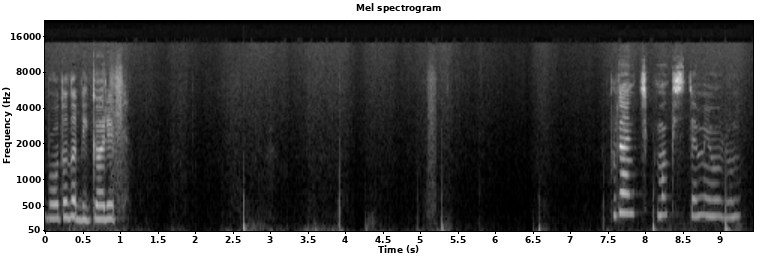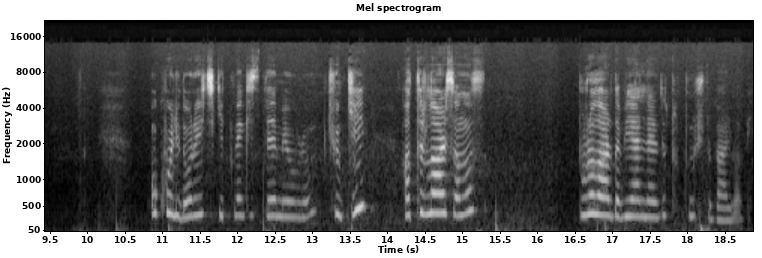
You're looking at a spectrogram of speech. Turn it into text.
Bu oda da bir garip. Buradan çıkmak istemiyorum. O koridora hiç gitmek istemiyorum. Çünkü hatırlarsanız buralarda bir yerlerde tutmuştu galiba beni.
